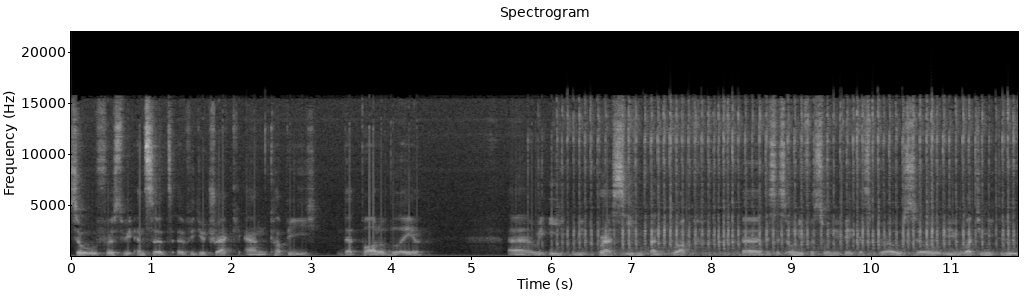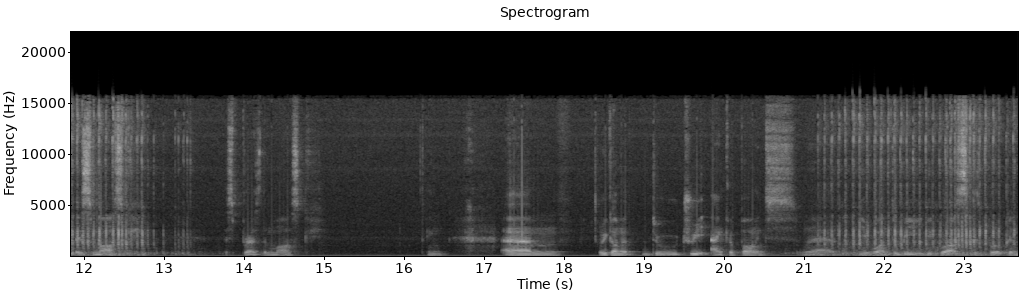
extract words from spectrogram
So first we insert a video track and copy that part of the layer. Uh, we, e we press even pen crop. Uh, this is only for Sony Vegas Pro, so you, what you need to do is mask. Is press the mask thing. Um, we're gonna do three anchor points. Uh, you want to be the grass is broken,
